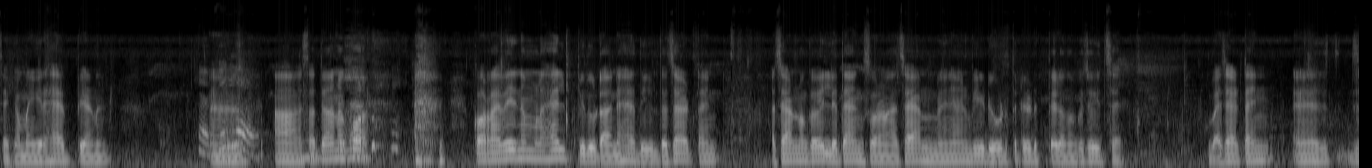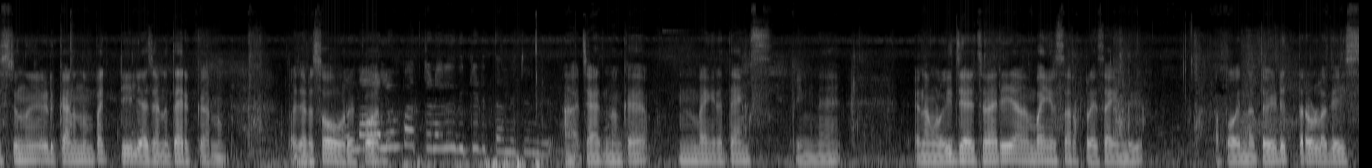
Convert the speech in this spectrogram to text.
ചെക്കൻ ഭയങ്കര ഹാപ്പിയാണ് ആ സത്യം പറഞ്ഞാൽ കുറെ കുറേ പേര് നമ്മളെ ഹെൽപ്പ് ചെയ്തു കേട്ടോ എന്റെ ഹെതിയിലത്തെ ചേട്ടൻ. ആ ചേട്ടനൊക്കെ വലിയ താങ്ക്സ് പറയണം ആ ചേട്ടന് ഞാൻ വീഡിയോ എടുത്തിട്ട് എടുത്തല്ലോ എന്നൊക്കെ ചോദിച്ചേ. അപ്പോൾ ചേട്ടൻ ജസ്റ്റ് ഒന്ന് എടുക്കാനൊന്നും പറ്റിയില്ല ആ ചേട്ടൻ തിരക്കാരണം അപ്പോൾ ചേട്ടൻ സോറി ഒക്കെ ആ ചേട്ടനൊക്കെ ഭയങ്കര താങ്ക്സ് പിന്നെ നമ്മൾ വിചാരിച്ച മാതിരി ഭയങ്കര സർപ്രൈസ് ആയിട്ടുണ്ട് അപ്പോൾ ഇന്നത്തെ വീട് ഇത്ര ഉള്ള ഗൈസ്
